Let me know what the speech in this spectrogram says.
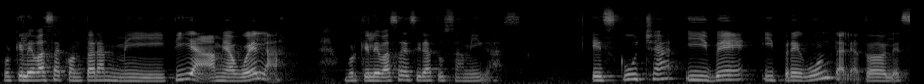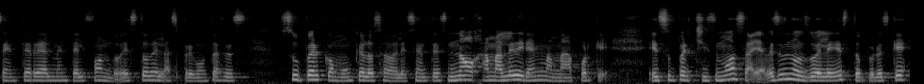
porque le vas a contar a mi tía, a mi abuela, porque le vas a decir a tus amigas. Escucha y ve y pregúntale a tu adolescente realmente el fondo. Esto de las preguntas es súper común que los adolescentes, no, jamás le diré a mi mamá porque es súper chismosa y a veces nos duele esto, pero es que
